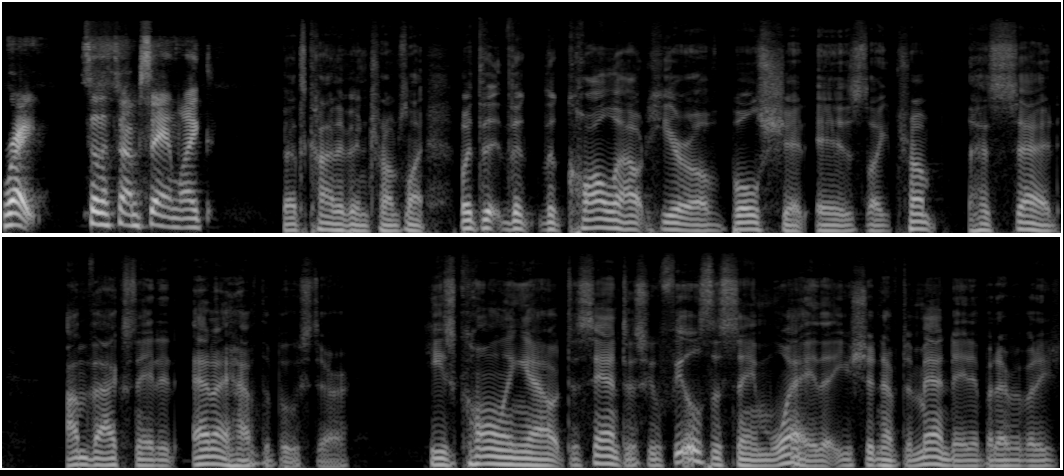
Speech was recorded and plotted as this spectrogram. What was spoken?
Right. So that's what I'm saying like That's kind of in Trump's line. But the the the call out here of bullshit is like Trump has said, "I'm vaccinated and I have the booster." He's calling out DeSantis, who feels the same way that you shouldn't have to mandate it, but everybody.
